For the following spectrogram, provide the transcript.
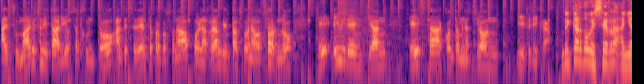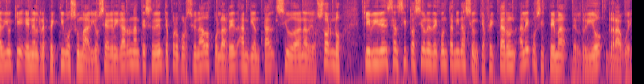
Al sumario sanitario se adjuntó antecedentes proporcionados por la Red Ambiental Ciudadana Osorno que evidencian esa contaminación hídrica. Ricardo Becerra añadió que en el respectivo sumario se agregaron antecedentes proporcionados por la Red Ambiental Ciudadana de Osorno que evidencian situaciones de contaminación que afectaron al ecosistema del río Rahue.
